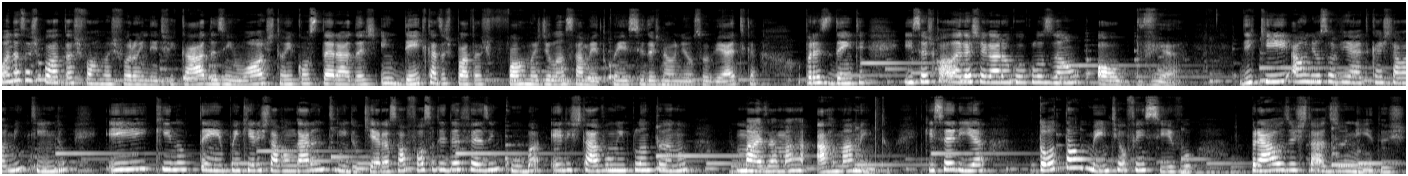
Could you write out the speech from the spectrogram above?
Quando essas plataformas foram identificadas em Washington e consideradas idênticas às plataformas de lançamento conhecidas na União Soviética, o presidente e seus colegas chegaram à conclusão óbvia de que a União Soviética estava mentindo e que no tempo em que eles estavam garantindo que era só força de defesa em Cuba, eles estavam implantando mais armamento, que seria totalmente ofensivo para os Estados Unidos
